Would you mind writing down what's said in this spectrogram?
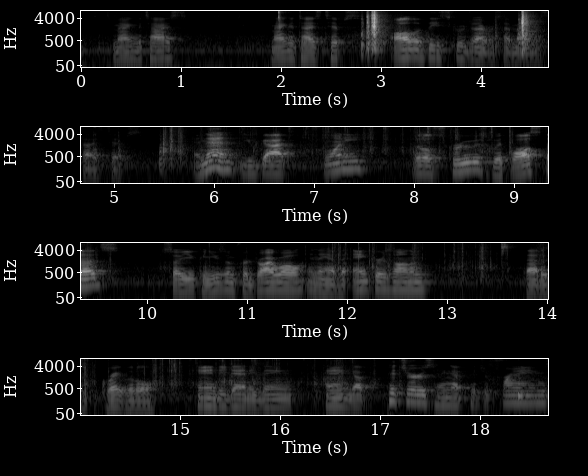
It's, magnetized. Magnetized tips. All of these screwdrivers have magnetized tips. And then you've got 20 little screws with wall studs. So you can use them for drywall and they have the anchors on them. That is a great little handy dandy thing. Hang up pictures, hang up picture frames,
